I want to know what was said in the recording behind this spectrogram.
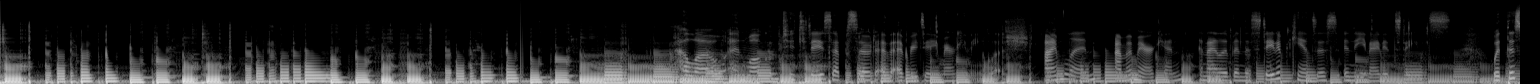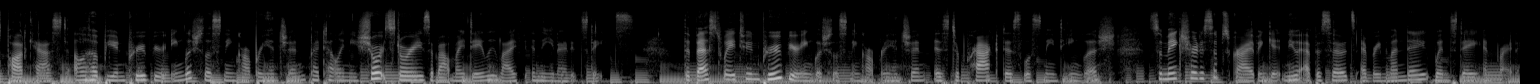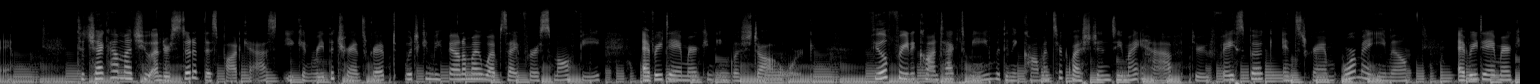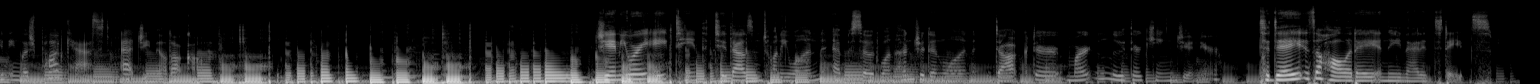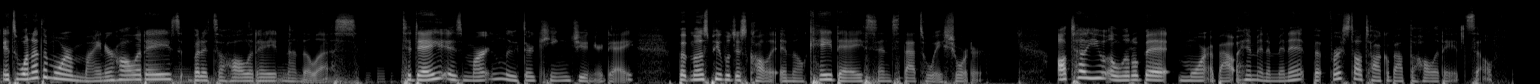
Thank you. Today's episode of Everyday American English. I'm Lynn, I'm American, and I live in the state of Kansas in the United States. With this podcast, I'll help you improve your English listening comprehension by telling you short stories about my daily life in the United States. The best way to improve your English listening comprehension is to practice listening to English, so make sure to subscribe and get new episodes every Monday, Wednesday, and Friday. To check how much you understood of this podcast, you can read the transcript, which can be found on my website for a small fee, everydayamericanenglish.org. Feel free to contact me with any comments or questions you might have through Facebook, Instagram, or my email, Everyday American English Podcast at gmail.com. January 18th, 2021, episode 101, Dr. Martin Luther King Jr. Today is a holiday in the United States. It's one of the more minor holidays, but it's a holiday nonetheless. Today is Martin Luther King Jr. Day, but most people just call it MLK Day since that's way shorter. I'll tell you a little bit more about him in a minute, but first I'll talk about the holiday itself.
